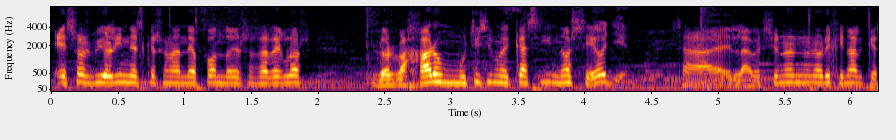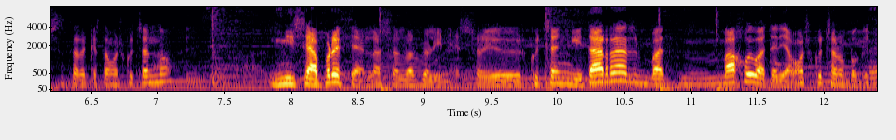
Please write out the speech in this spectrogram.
esos violines que suenan de fondo, esos arreglos, los bajaron muchísimo y casi no se oyen. O sea, en la versión original, que es esta que estamos escuchando, ni se aprecian los, los violines. Se escuchan guitarras, ba- bajo y batería. Vamos a escuchar un poquito.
